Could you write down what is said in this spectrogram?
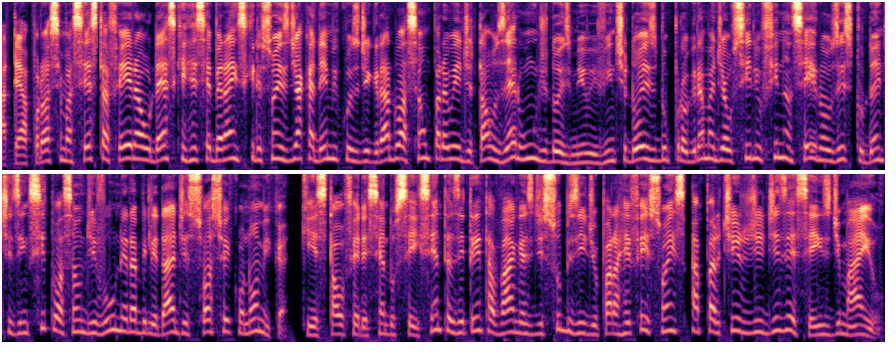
até a próxima sexta-feira, a UDESC receberá inscrições de acadêmicos de graduação para o edital 01 de 2022 do Programa de Auxílio Financeiro aos Estudantes em Situação de Vulnerabilidade Socioeconômica, que está oferecendo 630 vagas de subsídio para refeições a partir de 16 de maio.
